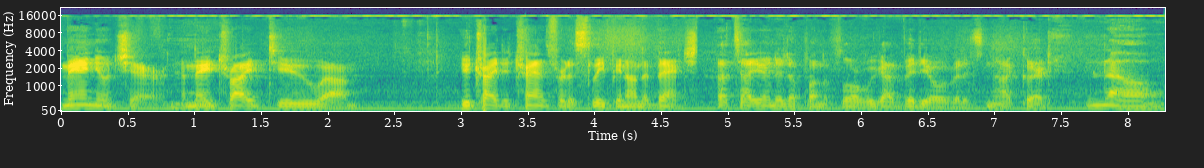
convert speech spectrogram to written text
manual chair and they tried to um, you tried to transfer to sleeping on the bench? That's how you ended up on the floor. We got video of it. It's not good. No,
